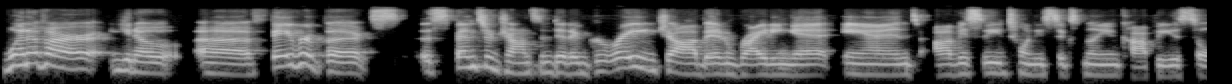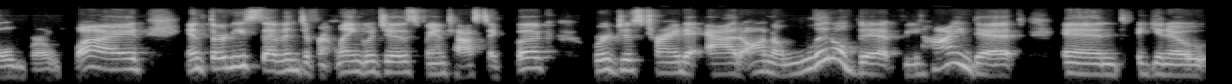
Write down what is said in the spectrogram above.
one of our, you know, uh, favorite books, uh, Spencer Johnson did a great job in writing it. And obviously 26 million copies sold worldwide in 37 different languages. Fantastic book. We're just trying to add on a little bit behind it. And, you know,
